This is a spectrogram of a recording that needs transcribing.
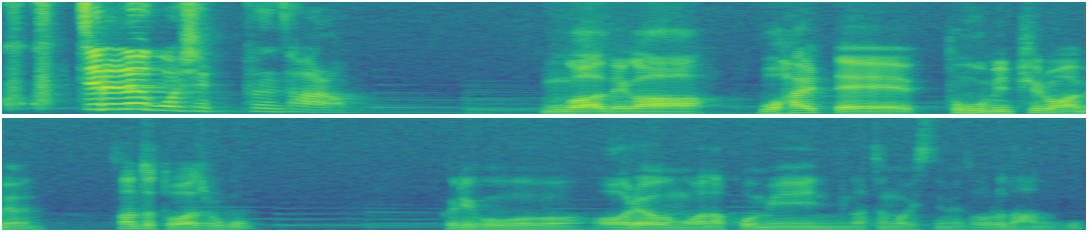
쿡쿡 찌르고 싶은 사람. 뭔가 내가 뭐 할 때 도움이 필요하면 선뜻 도와주고 그리고 어려운 거나 고민 같은 거 있으면 서로 나누고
